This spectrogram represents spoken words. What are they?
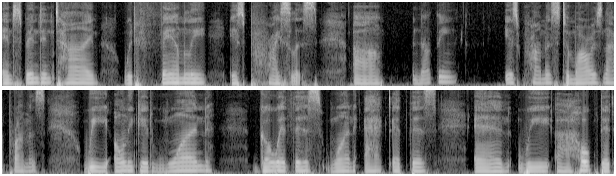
and spending time with family is priceless. Uh, nothing is promised. Tomorrow is not promised. We only get one go at this, one act at this. And we uh, hope that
